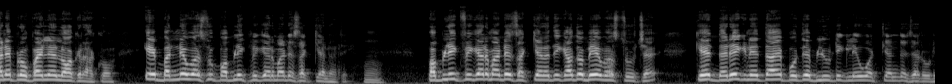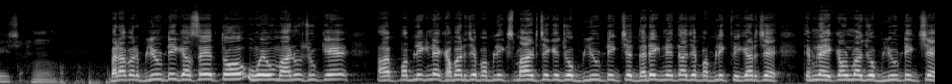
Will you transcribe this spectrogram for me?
અને પ્રોફાઇલને લોક રાખો. એ બંને વસ્તુ પબ્લિક ફિગર માટે શક્ય નથી. પબ્લિક ફિગર માટે શક્ય નથી. કાં તો બે વસ્તુ છે કે દરેક નેતાએ પોતે બ્લુ ટિક લેવું અત્યંત જરૂરી છે. બરાબર બ્લુ ટીક હશે તો હું એવું માનું છું કે પબ્લિકને ખબર છે પબ્લિક સ્માર્ટ છે કે જો બ્લુ ટીક છે દરેક નેતા જે પબ્લિક ફિગર છે તેમના એકાઉન્ટમાં જો બ્લુ ટીક છે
